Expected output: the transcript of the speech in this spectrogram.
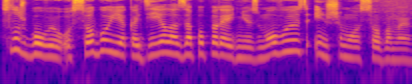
службовою особою, яка діяла за попередньою змовою з іншими особами.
